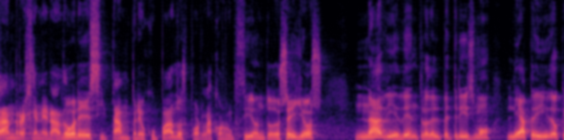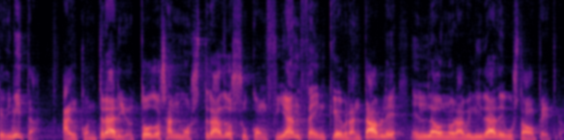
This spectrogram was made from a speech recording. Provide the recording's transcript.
tan regeneradores y tan preocupados por la corrupción todos ellos, nadie dentro del petrismo le ha pedido que dimita. Al contrario, todos han mostrado su confianza inquebrantable en la honorabilidad de Gustavo Petro.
